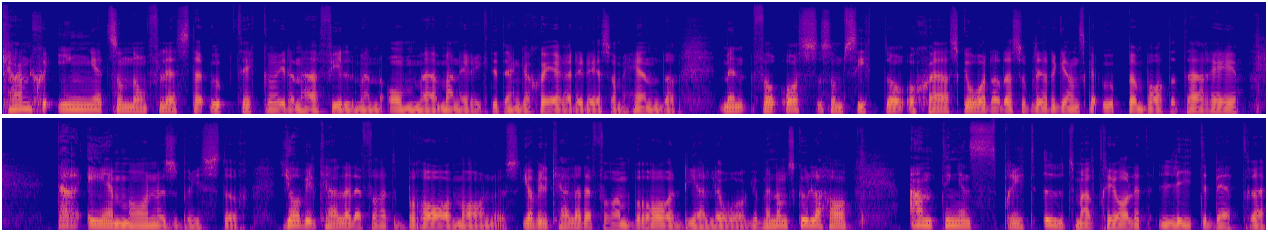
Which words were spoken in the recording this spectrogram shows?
Kanske inget som de flesta upptäcker i den här filmen om eh, man är riktigt engagerad i det som händer. Men för oss som sitter och skärskådar det så blir det ganska uppenbart att där är... Där är manusbrister. Jag vill kalla det för ett bra manus. Jag vill kalla det för en bra dialog. Men de skulle ha antingen spritt ut materialet lite bättre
